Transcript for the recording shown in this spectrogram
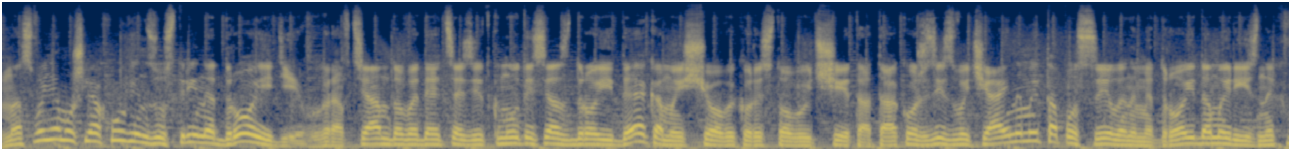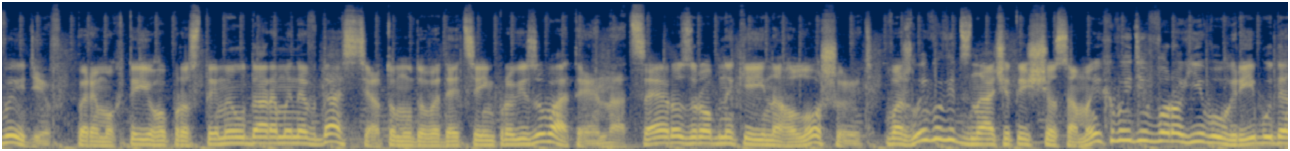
На своєму шляху він зустріне дроїдів. Гравцям доведеться зіткнутися з дроїдеками, що використовують щит, а також зі звичайними та посиленими дроїдами різних видів. Перемогти його простими ударами не вдасться, тому доведеться імпровізувати. На це розробники і наголошують. Важливо відзначити, що самих видів ворогів у грі буде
